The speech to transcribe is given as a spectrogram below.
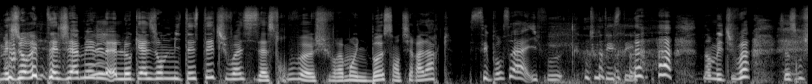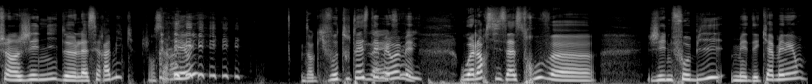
Mais j'aurais peut-être jamais l'occasion de m'y tester, tu vois. Si ça se trouve, euh, je suis vraiment une bosse en tir à l'arc. C'est pour ça, il faut tout tester. Non, mais tu vois, ça se trouve, je suis un génie de la céramique. J'en sais rien. Donc il faut tout tester. Bah, mais ouais, mais... Ou alors, si ça se trouve, euh, j'ai une phobie, mais des caméléons.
